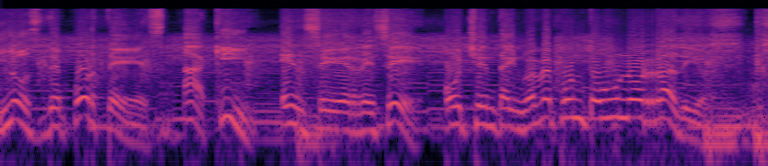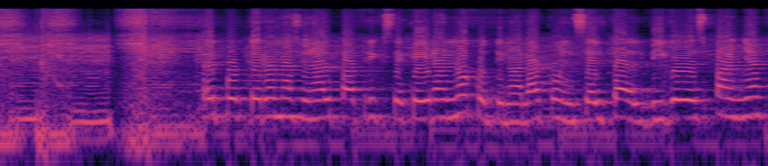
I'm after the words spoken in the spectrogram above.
Los deportes, aquí en CRC 89.1 Radio. El portero nacional Patrick Sequeira no continuará con el Celta del Vigo de España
